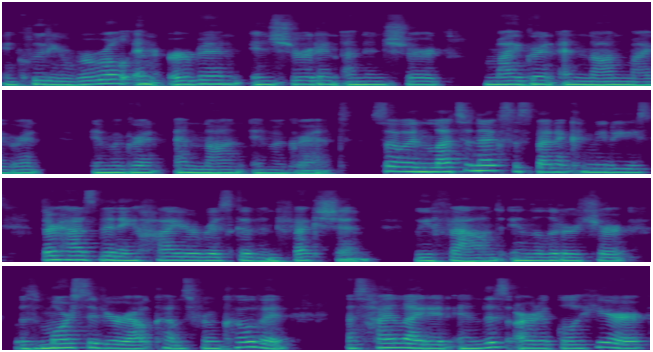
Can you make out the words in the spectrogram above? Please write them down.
including rural and urban, insured and uninsured, migrant and non migrant, immigrant and non immigrant. So, in Latinx Hispanic communities, there has been a higher risk of infection, we found in the literature, with more severe outcomes from COVID, as highlighted in this article here,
